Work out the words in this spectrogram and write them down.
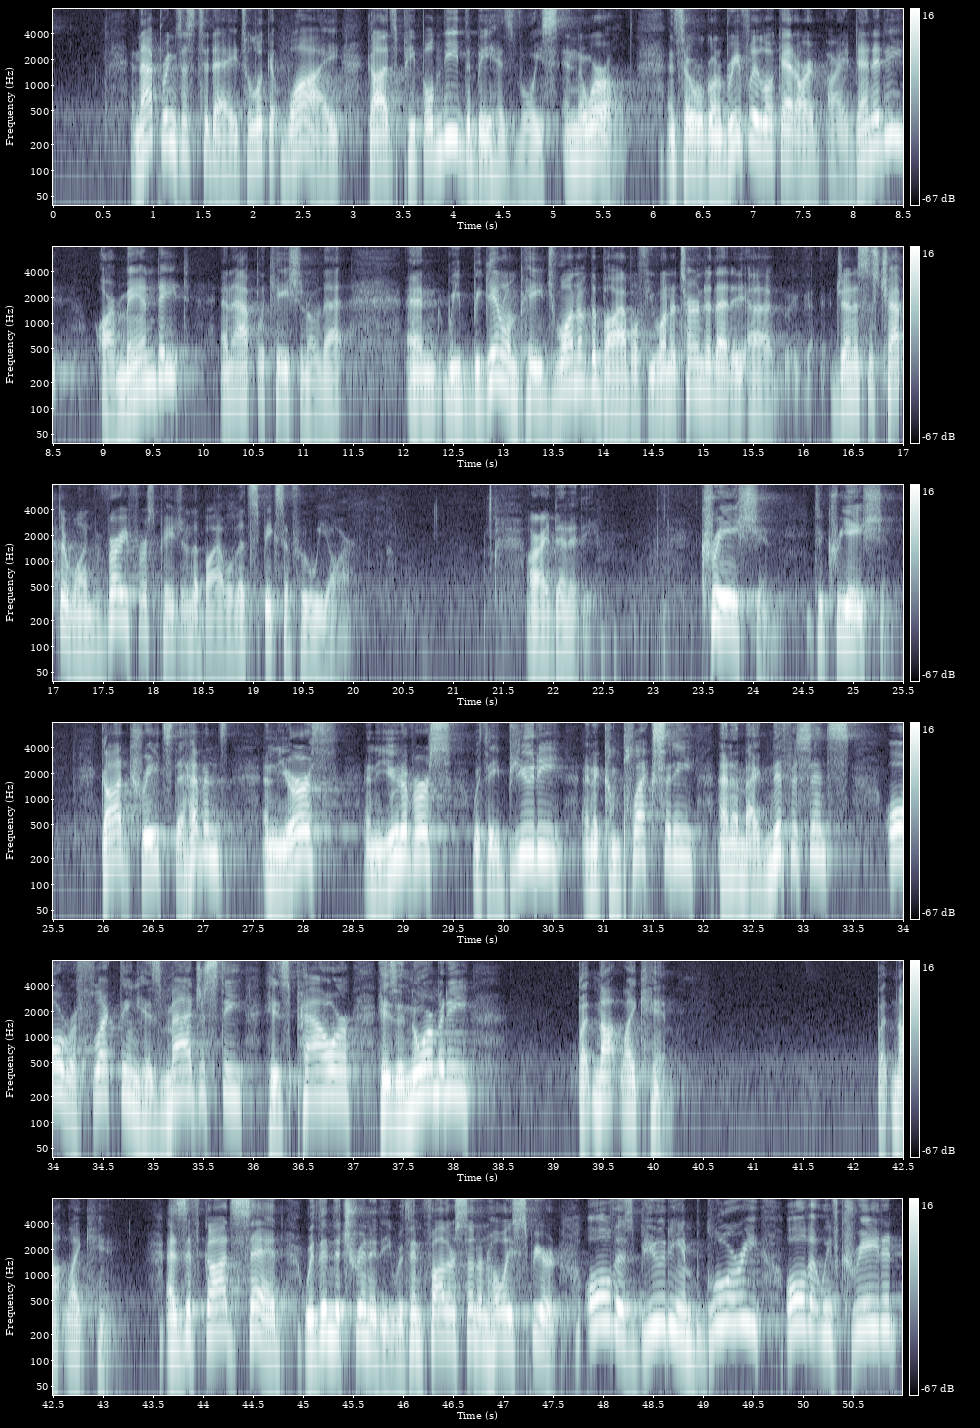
And that brings us today to look at why God's people need to be his voice in the world. And so we're going to briefly look at our, our identity, our mandate, and application of that. And we begin on page one of the Bible. If you want to turn to that, uh, Genesis chapter one, very first page in the Bible that speaks of who we are, our identity. Creation, to creation. God creates the heavens and the earth and the universe with a beauty and a complexity and a magnificence, all reflecting His majesty, His power, His enormity, but not like Him but not like him. As if God said within the Trinity, within Father, Son, and Holy Spirit, all this beauty and glory, all that we've created,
